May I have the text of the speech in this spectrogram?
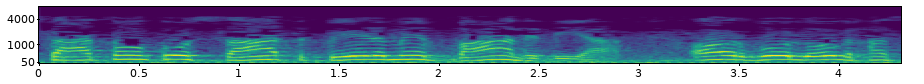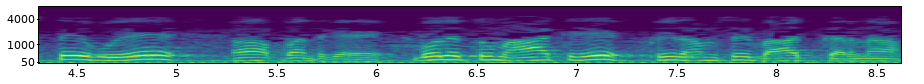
सातों को सात पेड़ में बाँध दिया और वो लोग हँसते हुए बंध गए। बोले, तुम आके फिर हमसे बात करना।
